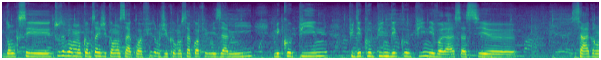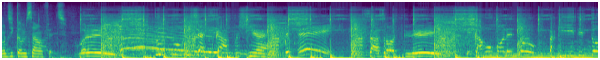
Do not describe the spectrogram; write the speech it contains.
Donc c'est tout simplement comme ça que j'ai commencé à coiffer. Donc j'ai commencé à coiffer mes amis, mes copines, puis des copines, des copines. Et voilà, ça c'est... euh, ça a grandi comme ça en fait. Hey, tout pour richesse cap chien. Hey, ça zot clé. Carou vend les taux, ça qui dit taux.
